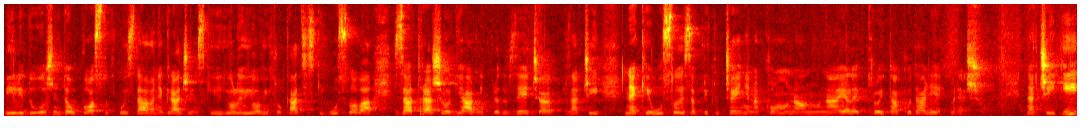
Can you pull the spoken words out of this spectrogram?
bili dužni da u postupku izdavanja građevinskih ili ovih lokacijskih uslova zatraže od javnih preduzeća, znači neke uslove za priključenje na komunalnu, na elektro i tako dalje mrežu. Znači, i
